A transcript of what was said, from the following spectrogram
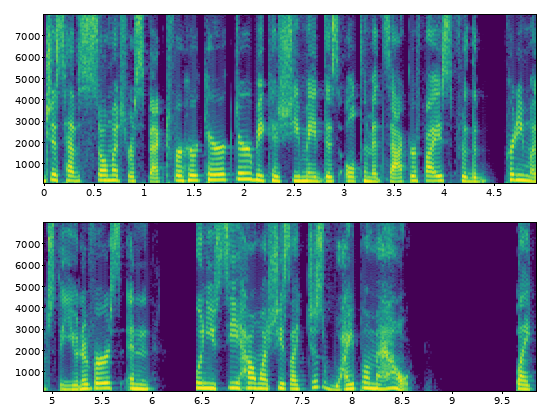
just have so much respect for her character because she made this ultimate sacrifice for the pretty much the universe and when you see how much she's like just wipe them out like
